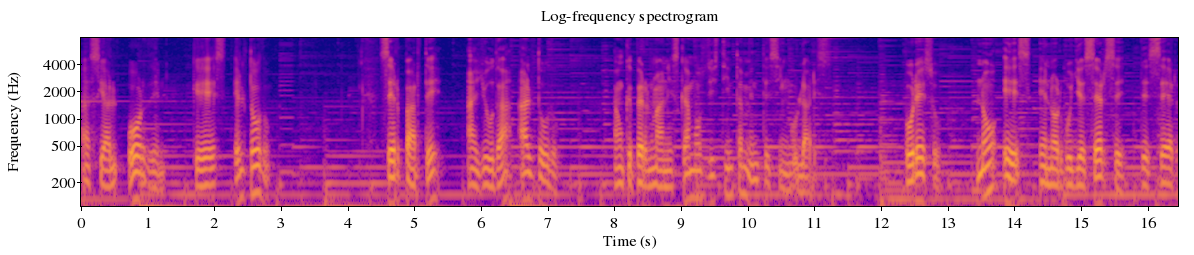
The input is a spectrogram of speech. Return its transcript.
hacia el orden que es el todo. Ser parte ayuda al todo, aunque permanezcamos distintamente singulares. Por eso, no es enorgullecerse de ser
